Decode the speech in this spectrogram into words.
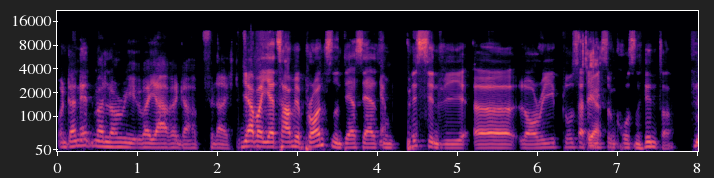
Und dann hätten wir Lowry über Jahre gehabt, vielleicht. Ja, aber jetzt haben wir Bronson und der ist ja, so Ja. ein bisschen wie äh, Laurie, bloß hat er Ja. nicht so einen großen Hintern.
